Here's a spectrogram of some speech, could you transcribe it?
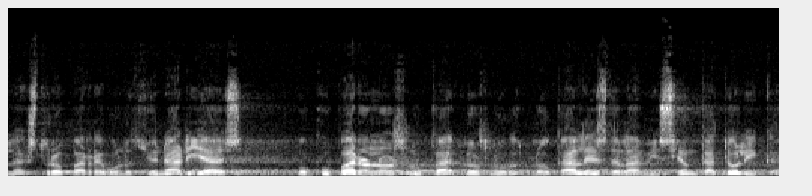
las tropas revolucionarias ocuparon los, locales de la misión católica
